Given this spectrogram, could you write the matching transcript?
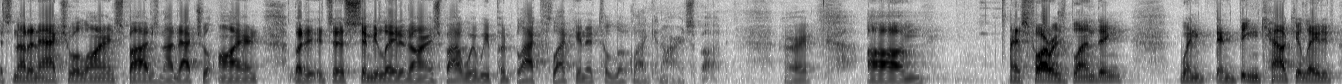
It's not an actual iron spot, it's not actual iron, but it's a simulated iron spot where we put black fleck in it to look like an iron spot, all right? Um, as far as blending, when and being calculated.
